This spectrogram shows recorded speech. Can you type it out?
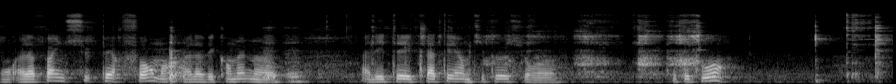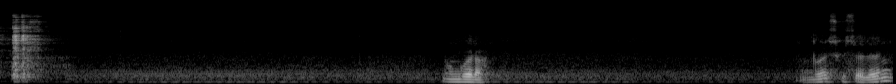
bon, elle n'a pas une super forme, hein. elle avait quand même, euh, elle était éclatée un petit peu sur euh, tout autour. Donc voilà. Voilà ce que ça donne.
